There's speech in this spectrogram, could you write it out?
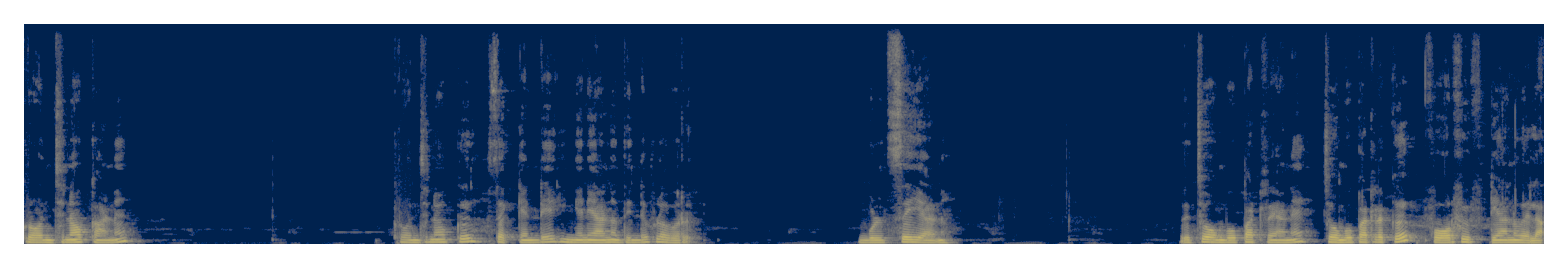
ക്രോഞ്ചനോക്കാണ്. ക്രോഞ്ചനോക്ക് സെക്കൻഡ് ഇങ്ങനെയാണ് അതിന്റെ ഫ്ലവർ ബുൾസയാണ് ഇത് ചോമ്പോ പട്ടറയാണ്. ചോമ്പോ പട്ടറക്ക് ഫോർ ഫിഫ്റ്റിയാണ് വില.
